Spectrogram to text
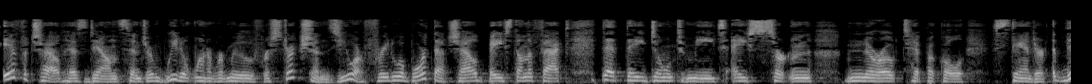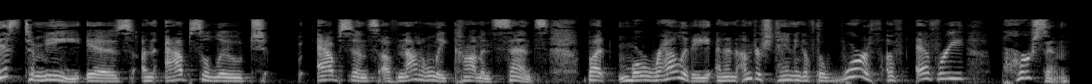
if a child has Down syndrome, we don't want to remove restrictions. You are free to abort that child based on the fact that they don't meet a certain neurotypical standard. This to me is an absolute absence of not only common sense, but morality and an understanding of the worth of every person.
